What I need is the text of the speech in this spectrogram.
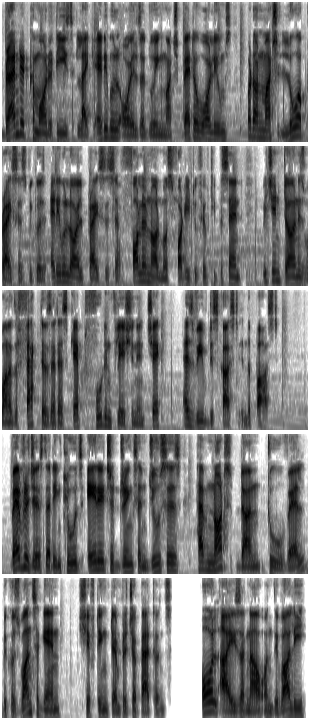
Branded commodities like edible oils are doing much better volumes, but on much lower prices because edible oil prices have fallen almost 40 to 50%, which in turn is one of the factors that has kept food inflation in check, as we've discussed in the past. Beverages that includes aerated drinks and juices have not done too well because once again shifting temperature patterns. All eyes are now on Diwali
